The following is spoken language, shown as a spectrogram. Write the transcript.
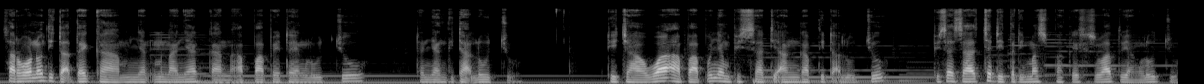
Sarwono tidak tega menanyakan apa beda yang lucu dan yang tidak lucu. Di Jawa, apa pun yang bisa dianggap tidak lucu bisa saja diterima sebagai sesuatu yang lucu.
